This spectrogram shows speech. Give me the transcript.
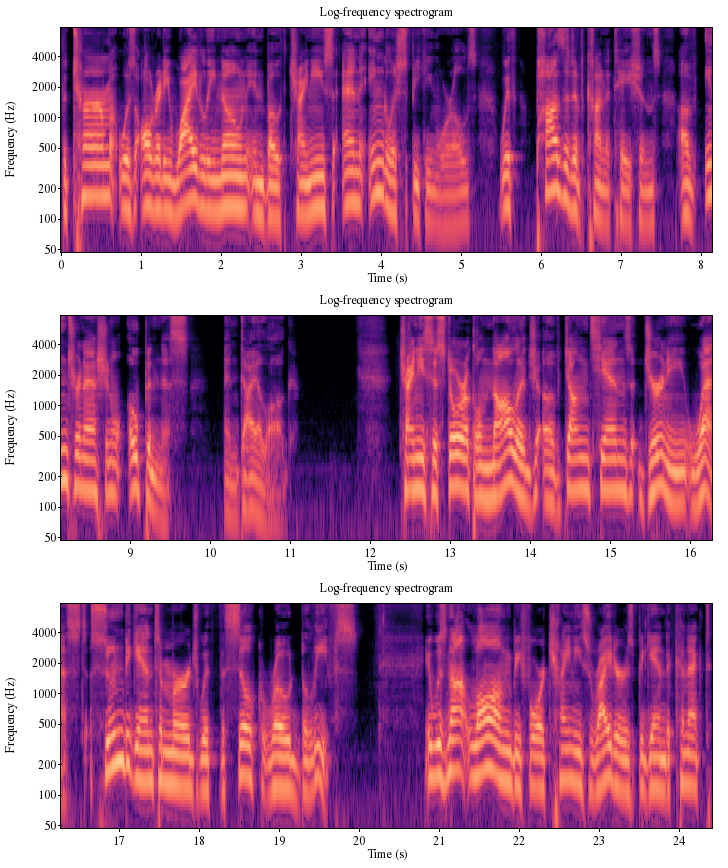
The term was already widely known in both Chinese and English speaking worlds with positive connotations of international openness and dialogue. Chinese historical knowledge of Zhang Qian's journey west soon began to merge with the Silk Road beliefs. It was not long before Chinese writers began to connect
